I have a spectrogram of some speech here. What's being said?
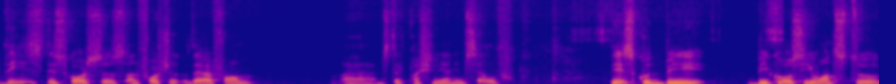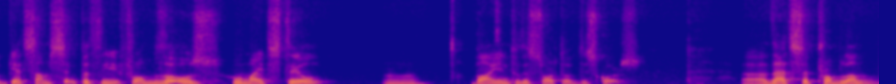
these discourses, unfortunately, they are from uh, Mr. Pashinyan himself. These could be because he wants to get some sympathy from those who might still um, buy into this sort of discourse. Uh, that's a problem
